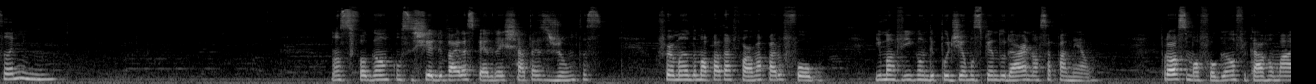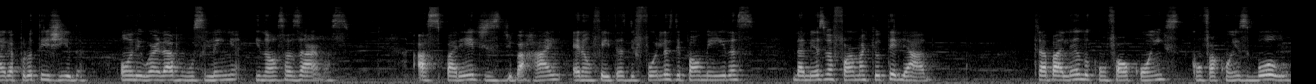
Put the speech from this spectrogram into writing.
Soninho. Nosso fogão consistia de várias pedras chatas juntas, formando uma plataforma para o fogo e uma viga onde podíamos pendurar nossa panela. Próximo ao fogão ficava uma área protegida, onde guardávamos lenha e nossas armas. As paredes de barrai eram feitas de folhas de palmeiras, da mesma forma que o telhado. Trabalhando com falcões, com facões bolo,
